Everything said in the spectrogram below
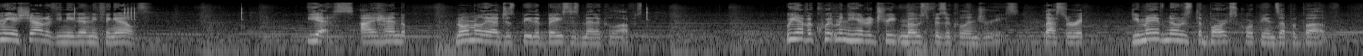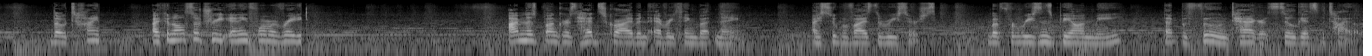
Give me a shout if you need anything else. Yes, I handle... Normally I'd just be the base's medical officer. We have equipment here to treat most physical injuries. Laceration. You may have noticed the bark scorpions up above. Though tiny, I can also treat any form of radiation. I'm this bunker's head scribe and everything but name. I supervise the research. But for reasons beyond me, that buffoon Taggart still gets the title.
